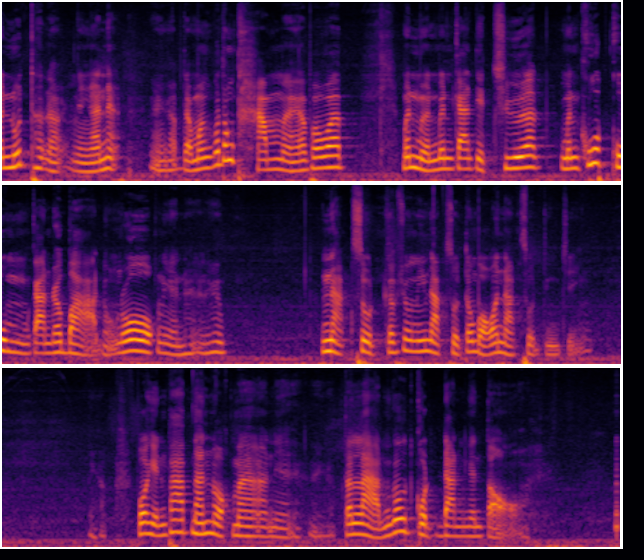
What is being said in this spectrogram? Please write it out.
มนุษย์อย่างนั้นเนี่ยนะครับ แต่มันก็ต้องทำนะครับเพราะว่ามันเหมือนเป็นการติดเชื้อ มันควบคุมการระบาดของโรคเนี่ยนะครับหนักสุดครับช่วงนี้หนักสุดต้องบอกว่าหนักสุดจริง ๆ นะครับพอเห็นภาพนั้นออกมาเนี่ยตลาดมันก็กดดันกันต่อก็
